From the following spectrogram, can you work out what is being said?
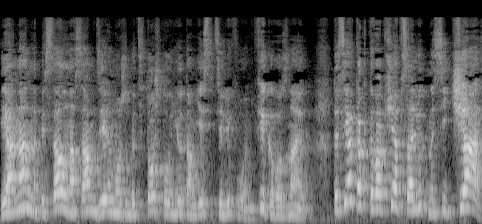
И она написала, на самом деле, может быть, то, что у нее там есть в телефоне. Фиг его знает. То есть я как-то вообще абсолютно сейчас,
